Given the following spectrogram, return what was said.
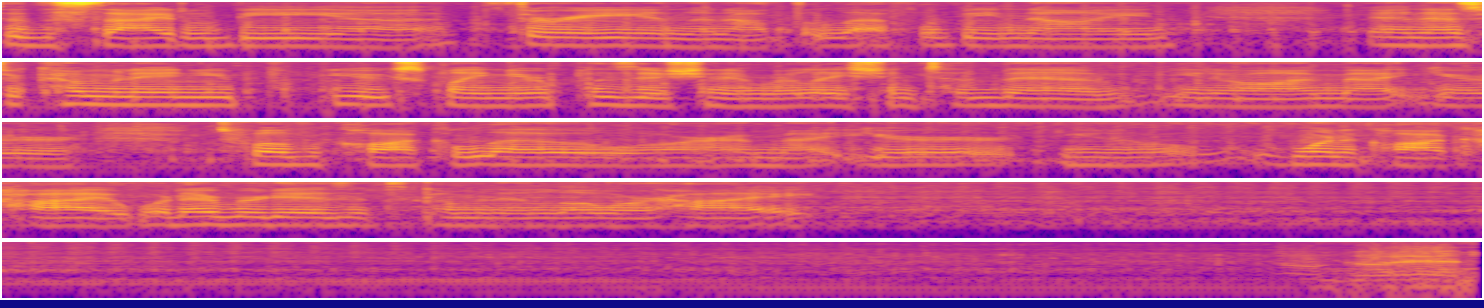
to the side will be uh, 3 and then out the left will be 9. And as they're coming in, you, you explain your position in relation to them. You know, I'm at your 12 o'clock low or I'm at your, you know, 1 o'clock high, whatever it is, if it's coming in low or high. Oh, go ahead.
